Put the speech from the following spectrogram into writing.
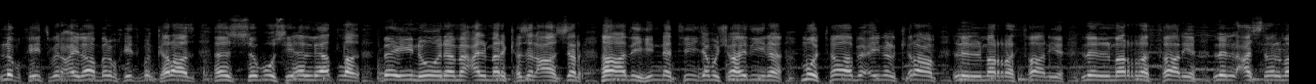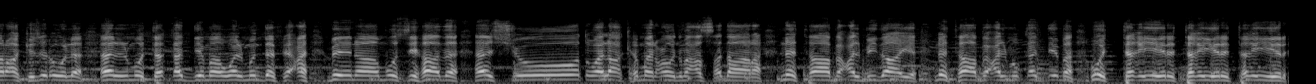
لبخيت بن عيلان بن بخيت بن كراز. السبوسي اللي أطلق بينونه مع المركز العاشر. هذه النتيجة مشاهدينا متابعينا الكرام. للمرة الثانية للمرة الثانية للعشر المراكز الأولى. المتقدمة والمندفعة بناموس هذا. الشوط ولكن منعود مع الصدارة. نتابع البداية نتابع المقدمة والتغيير التغيير التغيير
